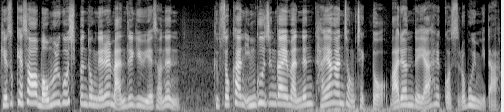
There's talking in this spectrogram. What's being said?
계속해서 머물고 싶은 동네를 만들기 위해서는 급속한 인구 증가에 맞는 다양한 정책도 마련돼야 할 것으로 보입니다.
